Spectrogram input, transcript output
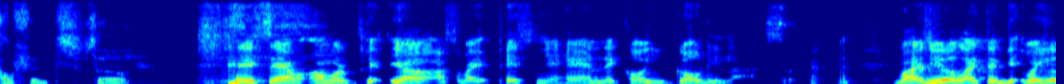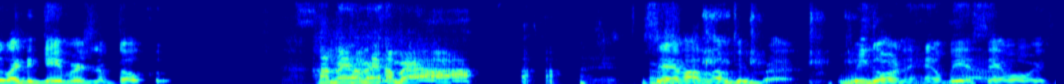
outfits, so Hey Sam, I'm gonna pi- yo. Somebody piss in your hand. And They call you Goldilocks. Why did you look like the? Why you look like the gay version of Goku? Hame, hame, hame, ah! Sam, I love you, bro. We going to hell. Me and Sam always.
